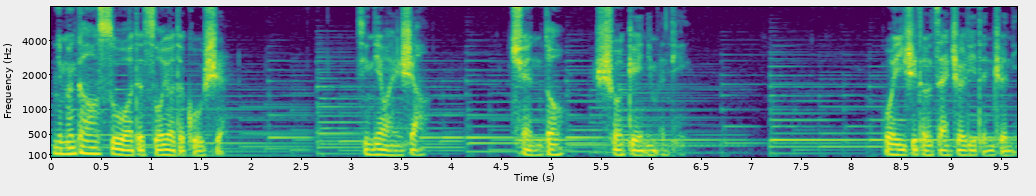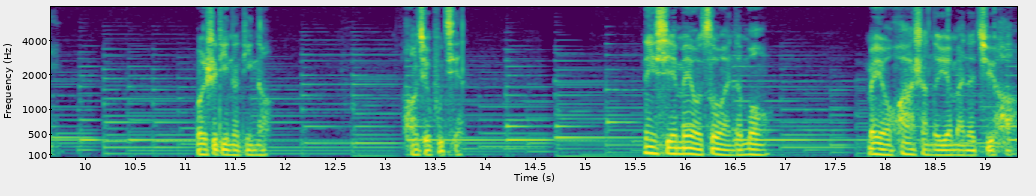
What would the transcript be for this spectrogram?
你们告诉我的所有的故事，今天晚上全都说给你们听。我一直都在这里等着你。我是蒂诺蒂诺，好久不见。那些没有做完的梦，没有画上的圆满的句号，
